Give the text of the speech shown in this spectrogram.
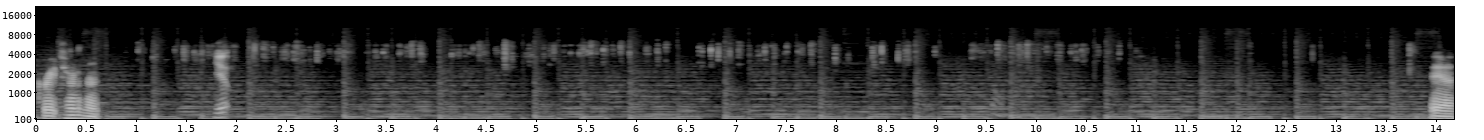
great tournament. Yep. Yeah.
